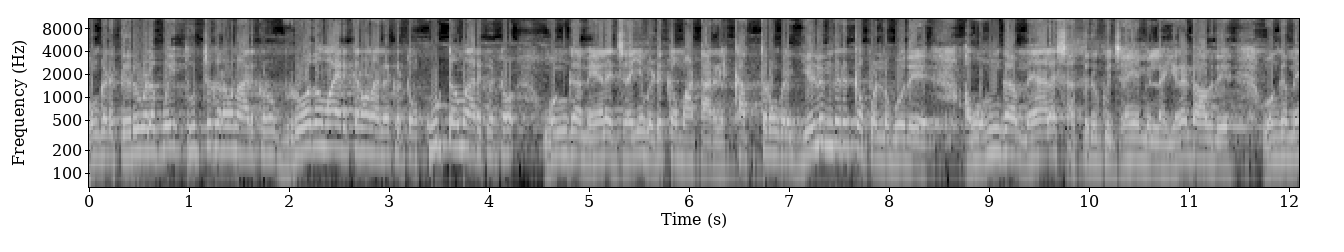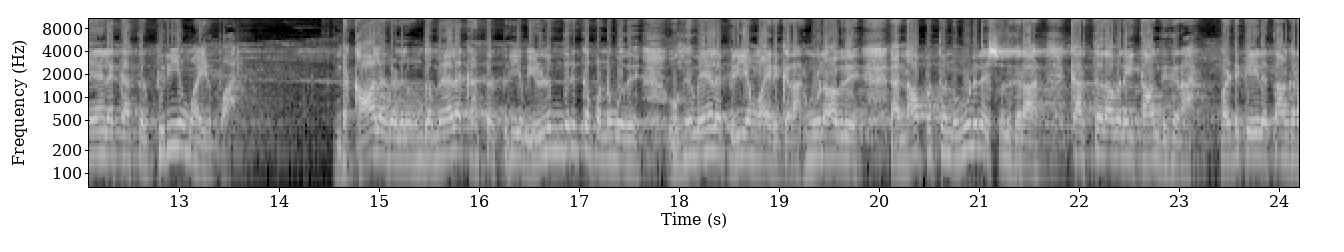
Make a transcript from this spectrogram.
உங்களோட தெருவில் போய் தூற்றுக்கிறவனா இருக்கட்டும் விரோதமா இருக்கிறவனா இருக்கட்டும் கூட்டமா இருக்கட்டும் உங்க மேல ஜெயம் எடுக்க மாட்டார்கள். கத்தர் உங்களை எழுந்திருக்க பண்ணும்போது உங்க மேல சத்துருக்கு ஜெயம் இல்லை இரண்டாவது உங்க மேல கர்த்தர் பிரியமாயிருப்பார். இந்த காலங்களில் உங்க மேல கர்த்தர் பிரியம் எழுந்திருக்க பண்ணும்போது உங்க மேல பிரியமாயிருக்கிறார். மூணாவது நாற்பத்தொன்னு மூணுல சொல்கிறார் கர்த்தர் அவனை தாங்குகிறார். படுக்கையில் தாங்குற.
